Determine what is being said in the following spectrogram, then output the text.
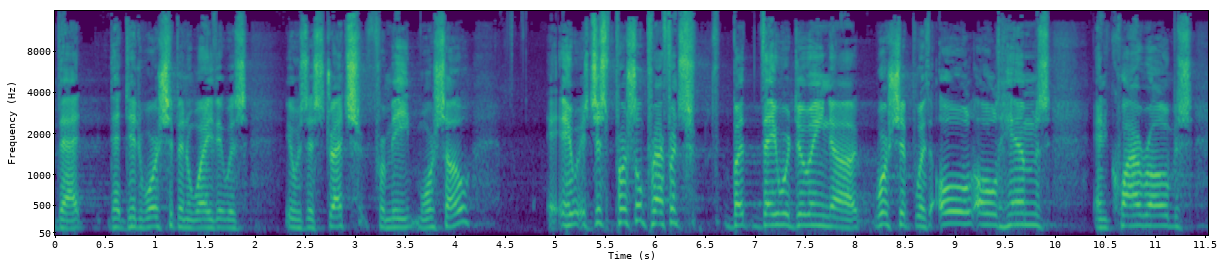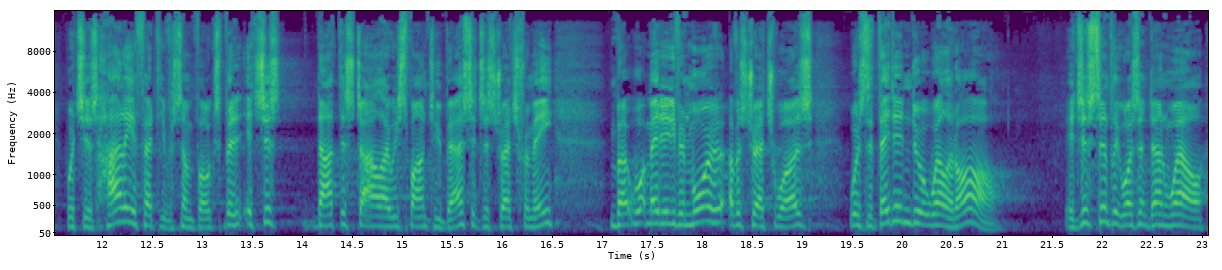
that, that did worship in a way that was, it was a stretch for me more so. It was just personal preference, but they were doing uh, worship with old, old hymns and choir robes, which is highly effective for some folks, but it's just not the style I respond to best. It's a stretch for me. But what made it even more of a stretch was, was that they didn't do it well at all. It just simply wasn't done well.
